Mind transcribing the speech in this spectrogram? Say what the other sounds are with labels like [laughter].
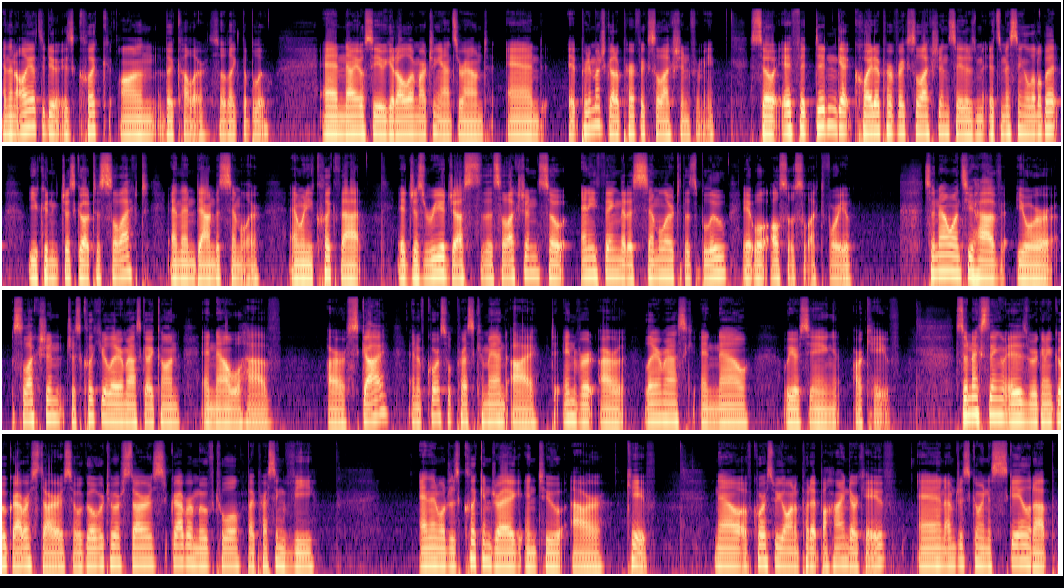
And then all you have to do is click on the color, so like the blue. And now you'll see we get all our marching ants around and it pretty much got a perfect selection for me. So if it didn't get quite a perfect selection, say there's it's missing a little bit, you can just go up to select and then down to similar. And when you click that, it just readjusts the selection so anything that is similar to this blue, it will also select for you. So now once you have your selection, just click your layer mask icon and now we'll have our sky and of course we'll press command I to invert our layer mask and now we are seeing our cave. So next thing is we're going to go grab our stars. So we'll go over to our stars, grab our move tool by pressing V, and then we'll just click and drag into our cave. Now, of course, we want to put it behind our cave, and I'm just going to scale it up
